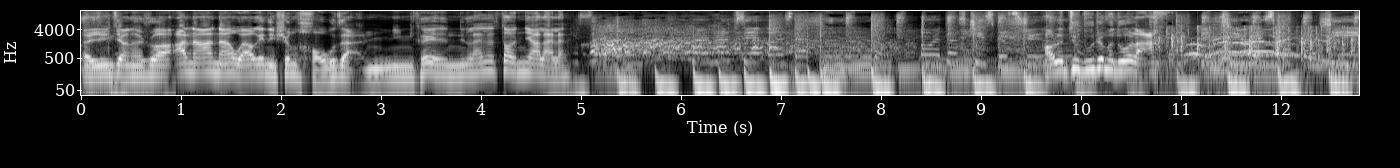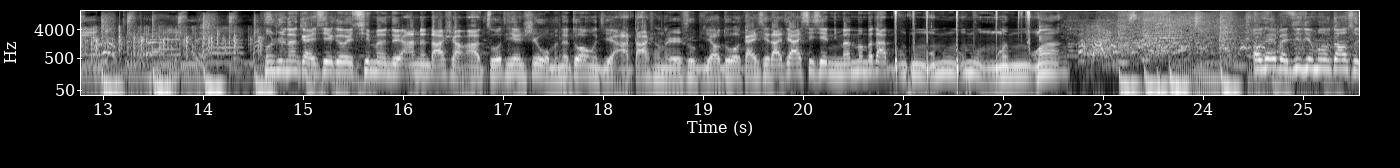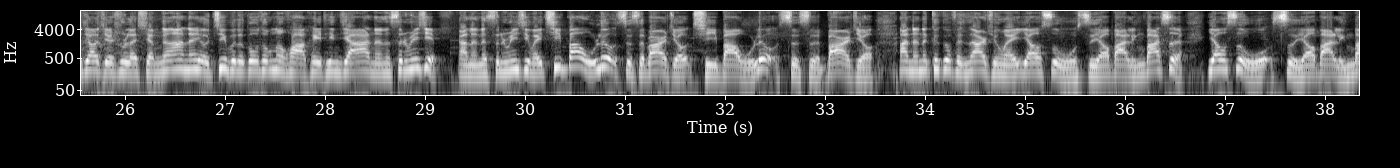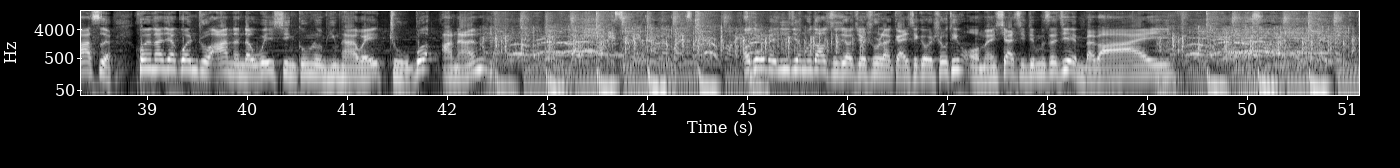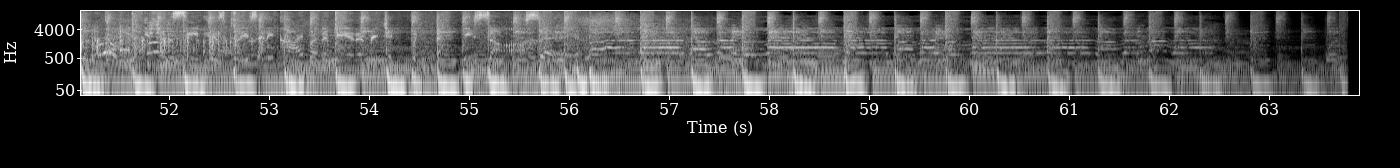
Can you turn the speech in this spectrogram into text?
呃，云云酱他说阿南阿南，我要给你生猴子，你你可以你来来到人家来来。好了，就读这么多了啊。同时呢，感谢各位亲们对阿南打赏啊！昨天是我们的端午节啊，打赏的人数比较多，感谢大家，谢谢你们，么么哒。OK，本期节目到此就要结束了。想跟阿南有进一步的沟通的话，可以添加阿南的私人微信，阿南的私人微信为七八五六四四八二九七八五六四四八二九，阿南的 QQ 粉丝二群为幺四五四幺八零八四幺四五四幺八零八四，欢迎大家关注阿南的微信公众平台为主播阿南。OK，本期节目到此就要结束了，感谢各位收听，我们下期节目再见，拜拜。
